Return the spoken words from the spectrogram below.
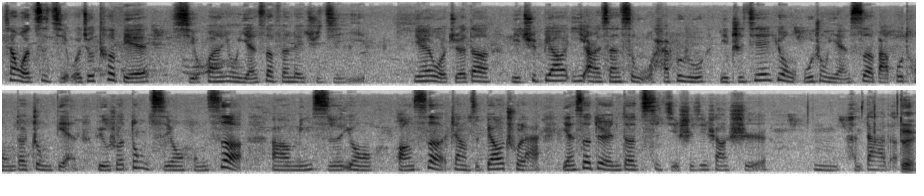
像我自己，我就特别喜欢用颜色分类去记忆。因为我觉得你去标一二三四五，还不如你直接用五种颜色把不同的重点，比如说动词用红色啊，名词用黄色，这样子标出来。颜色对人的刺激实际上是，嗯，很大的。对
